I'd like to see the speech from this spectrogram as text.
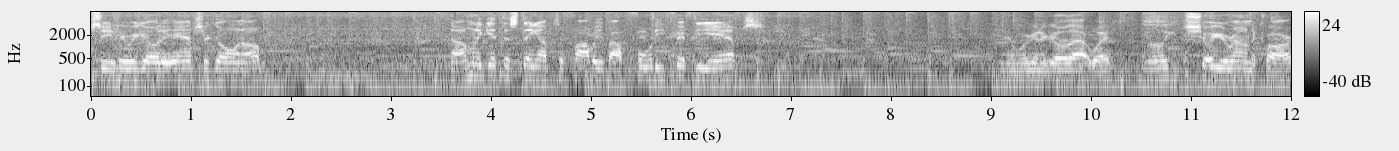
See, here we go, the amps are going up. Now I'm gonna get this thing up to probably about 40, 50 amps. And we're gonna go that way. I'll show you around the car.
